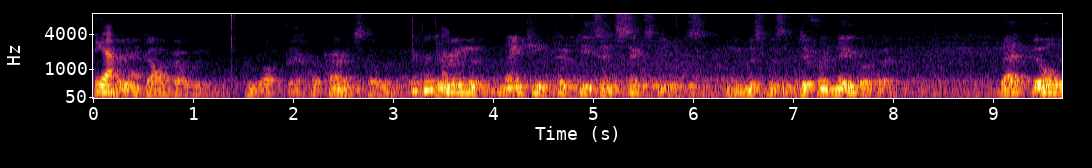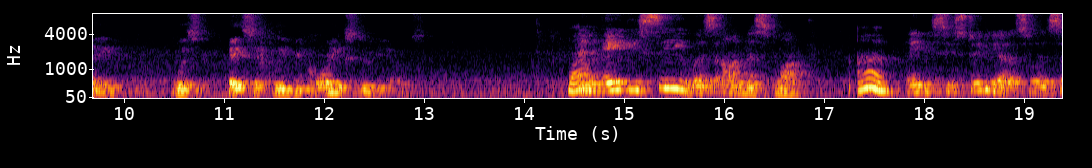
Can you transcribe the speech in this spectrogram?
Yeah. Lady Gaga was, grew up there. Her parents still live there. Mhm. During the 1950s and 60s, when this was a different neighborhood, that building was basically recording studios. Wow. And ABC was on this block. Oh. ABC Studios was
